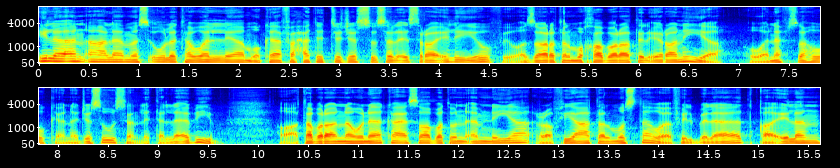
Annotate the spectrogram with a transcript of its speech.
إلى أن أعلى مسؤول تولي مكافحة التجسس الإسرائيلي في وزارة المخابرات الإيرانية هو نفسه كان جاسوسا لتل أبيب. واعتبر أن هناك عصابة أمنية رفيعة المستوى في البلاد قائلا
